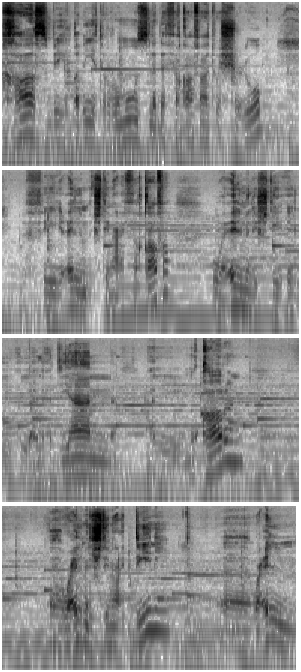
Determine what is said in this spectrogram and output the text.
خاص بقضية الرموز لدى الثقافات والشعوب في علم اجتماع الثقافة وعلم الأديان المقارن آه، وعلم الاجتماع الديني آه، وعلم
